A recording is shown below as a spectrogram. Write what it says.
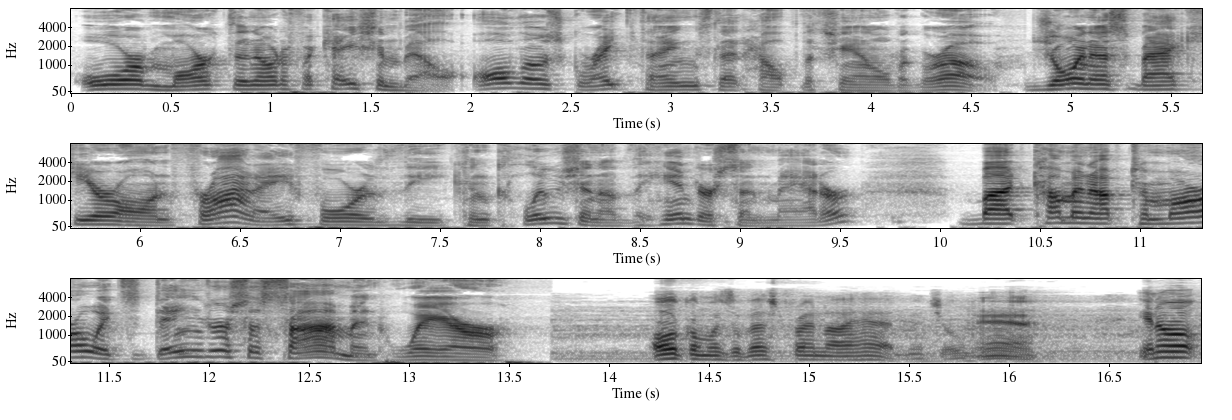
or mark the notification bell. All those great things that help the channel to grow. Join us back here on Friday for the conclusion of the Henderson matter. But coming up tomorrow, it's Dangerous Assignment, where. Holcomb was the best friend I had, Mitchell. Yeah. You know,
